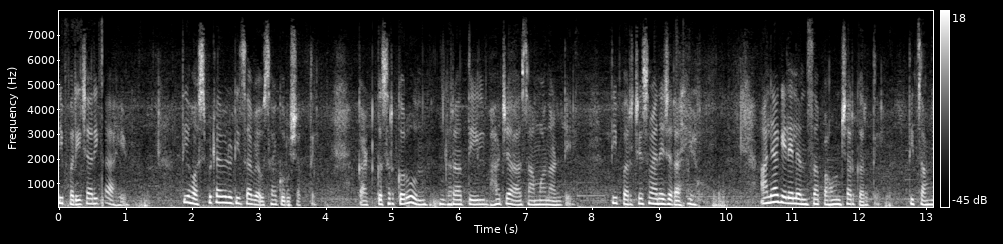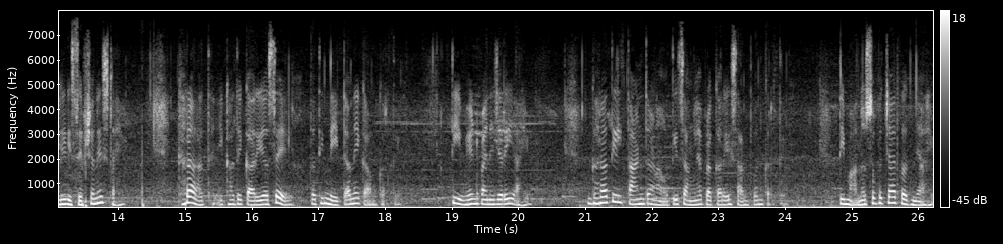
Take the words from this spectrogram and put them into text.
ती परिचारिका आहे. ती हॉस्पिटॅलिटीचा व्यवसाय करू शकते. काटकसर करून घरातील भाज्या सामान आणते. ती परचेस मॅनेजर आहे. आल्या गेलेल्यांचा पाहुणचार करते. ती चांगली रिसेप्शनिस्ट आहे. घरात एखादे कार्य असेल तर ती नेटाने काम करते. ती इव्हेंट मॅनेजरही आहे. घरातील ताणतणाव ती चांगल्या प्रकारे सांत्वन करते. ती मानसोपचार तज्ज्ञ आहे.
